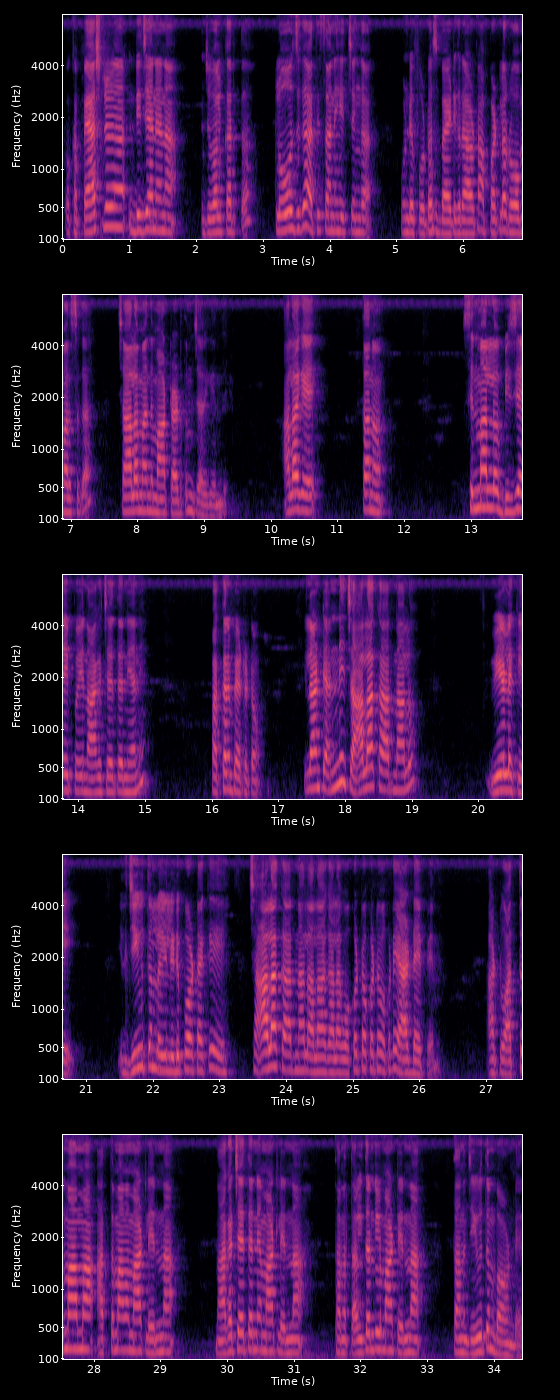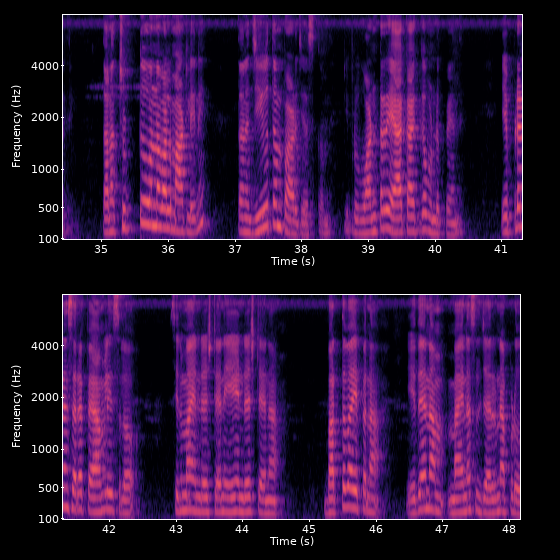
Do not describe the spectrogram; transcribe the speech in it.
ఒక ప్యాషన్ డిజైన్ అయిన జువల్కర్తో క్లోజ్గా అతి సన్నిహిత్యంగా ఉండే ఫొటోస్ బయటకు రావటం అప్పట్లో రోమర్స్గా చాలామంది మాట్లాడటం జరిగింది. అలాగే తను సినిమాల్లో బిజీ అయిపోయి నాగ చైతన్యాన్ని పక్కన పెట్టడం ఇలాంటి అన్ని చాలా కారణాలు వీళ్ళకి జీవితంలో వీళ్ళు ఇడిపోవటానికి చాలా కారణాలు అలాగలా ఒకటొకటి ఒకటి యాడ్ అయిపోయింది. అటు అత్తమామ అత్తమామ మాటలు విన్నా నాగచైతన్య మాటలు విన్నా తన తల్లిదండ్రుల మాట విన్నా తన జీవితం బాగుండేది. తన చుట్టూ ఉన్న వాళ్ళ మాటలు విని తన జీవితం పాడు చేసుకుంది. ఇప్పుడు ఒంటరి ఏకాకిగా ఉండిపోయింది. ఎప్పుడైనా సరే ఫ్యామిలీస్లో సినిమా ఇండస్ట్రీ అయినా ఏ ఇండస్ట్రీ అయినా భర్త వైపున ఏదైనా మైనస్లు జరిగినప్పుడు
